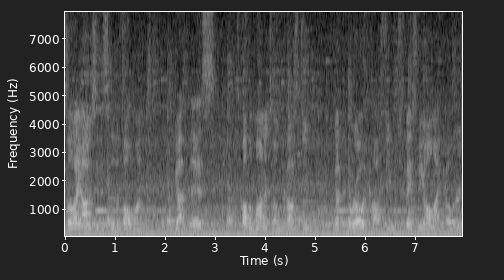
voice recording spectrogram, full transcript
So like obviously this is the default one. We got this. It's called the monotone costume. Got the heroic costume, which is basically all my colors.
